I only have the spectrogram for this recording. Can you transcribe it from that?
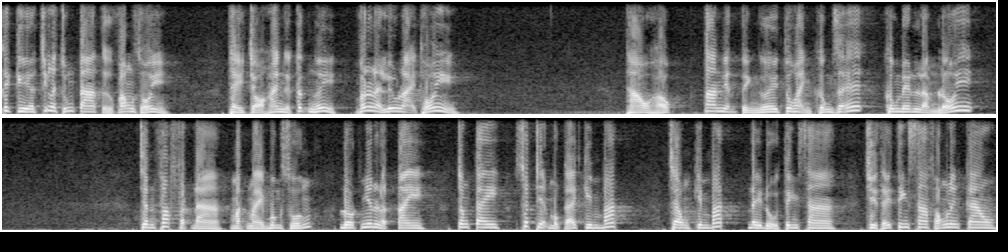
cái kia chính là chúng ta tử vong rồi. Thầy trò hai người các ngươi vẫn là lưu lại thôi. Thao học, Ta niệm tình ngươi tu hành không dễ, Không nên lầm lỗi. Chân pháp Phật Đà, mặt mày buông xuống, Đột nhiên lật tay, Trong tay xuất hiện một cái kim bát. Trong kim bát đầy đủ tinh sa, Chỉ thấy tinh sa phóng lên cao,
